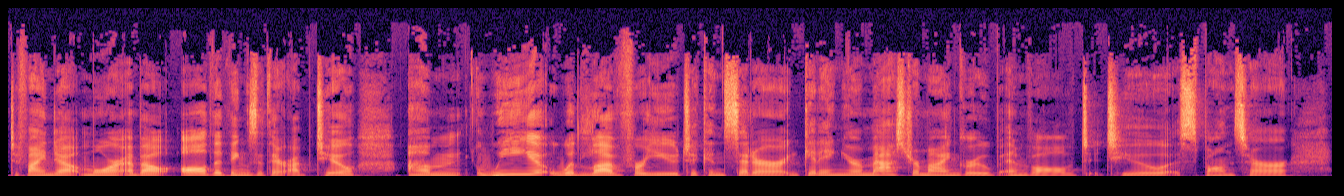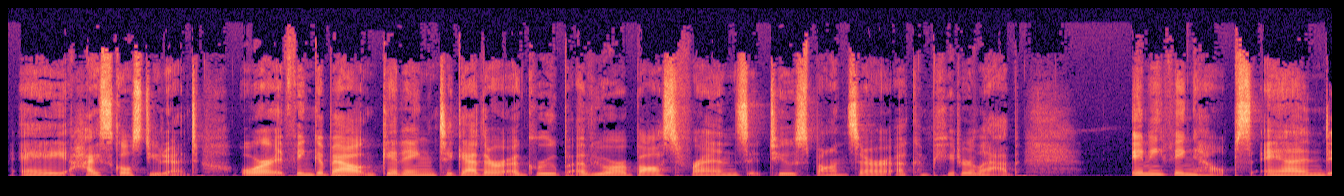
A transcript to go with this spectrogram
to find out more about all the things that they're up to. Um, we would love for you to consider getting your mastermind group involved to sponsor a high school student, or think about getting together a group of your boss friends to sponsor a computer lab. Anything helps. And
